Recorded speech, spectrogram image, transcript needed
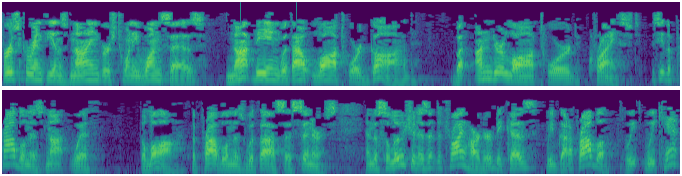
1 Corinthians 9 verse 21 says, not being without law toward God, but under law toward Christ. You see, the problem is not with the law. The problem is with us as sinners. And the solution isn't to try harder because we've got a problem. We, we can't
